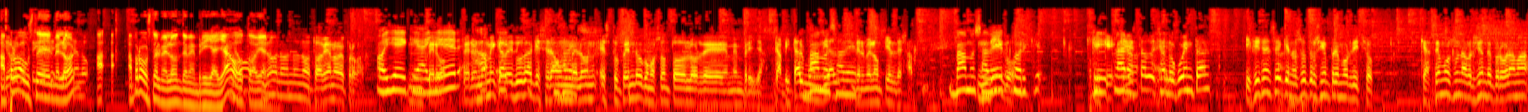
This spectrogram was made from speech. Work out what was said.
¿Ha Yo probado que usted el melón? echando- ¿Ha, ha probado usted el melón de Membrilla ya o todavía no? no, no, no, todavía no lo he probado. Oye, que Mm, pero, ayer... pero no me ah, cabe eh, duda que será un melón estupendo como son todos los de Membrilla. Capital Vamos mundial a ver. del melón piel de sarro. Vamos a ver, Digo, porque... Que, que, que- claro, que he estado echando eh, cuentas y fíjense que nosotros siempre hemos dicho que hacemos una versión de programa,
